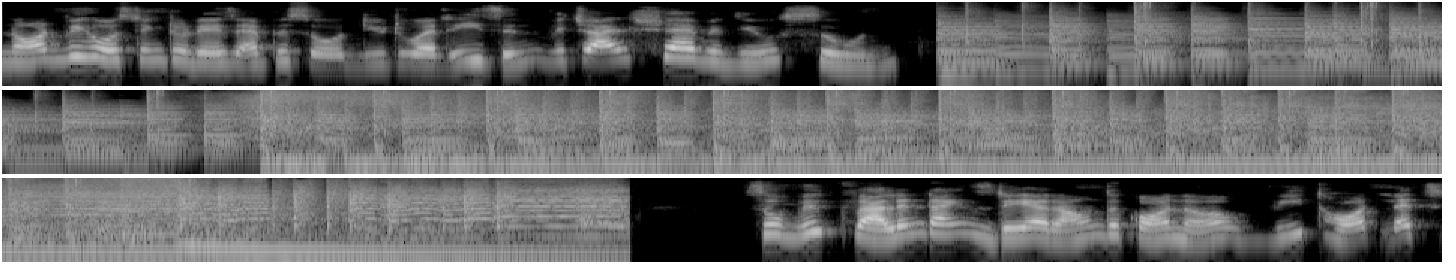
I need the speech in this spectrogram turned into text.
not be hosting today's episode due to a reason which I'll share with you soon. So, with Valentine's Day around the corner, we thought let's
